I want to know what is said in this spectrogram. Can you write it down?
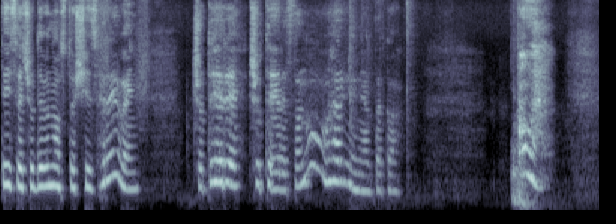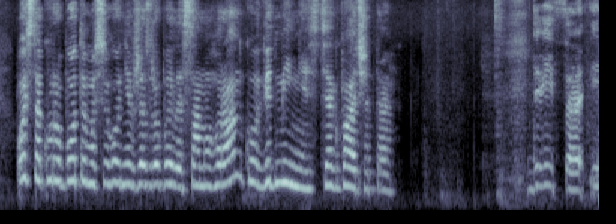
1096 гривень. 4400. Ну, гарнюня така. Ой. Ось таку роботу ми сьогодні вже зробили з самого ранку. Відмінність, як бачите, дивіться і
